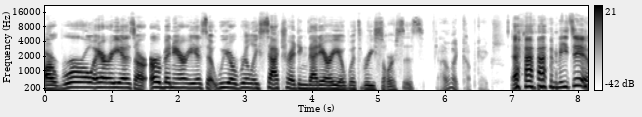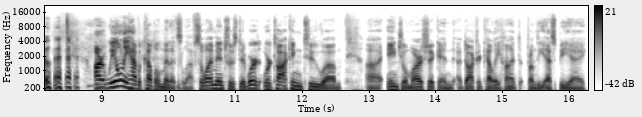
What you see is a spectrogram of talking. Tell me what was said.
our rural areas, our urban areas, that we are really saturating that area with resources. I like cupcakes. Me too. All right, we only have a couple minutes left, so I'm interested. We're we're talking to um, uh, Angel Marshak and uh, Dr. Kelly Hunt from the SBA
